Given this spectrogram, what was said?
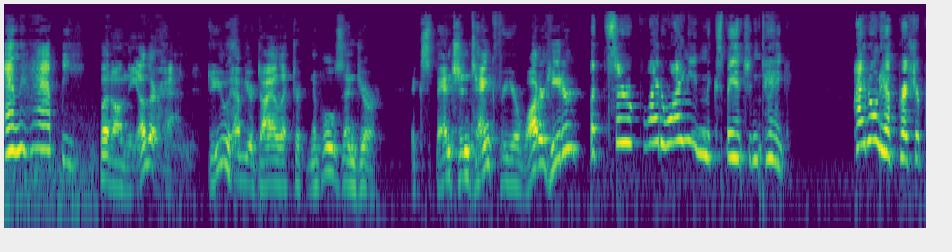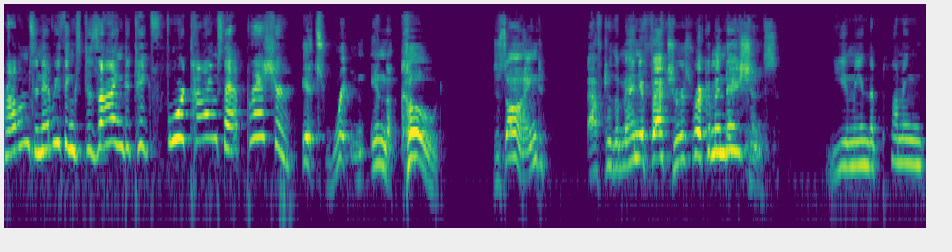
and happy. But on the other hand, do you have your dielectric nipples and your expansion tank for your water heater? But, sir, why do I need an expansion tank? I don't have pressure problems and everything's designed to take four times that pressure. It's written in the code. Designed after the manufacturer's recommendations. You mean the plumbing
